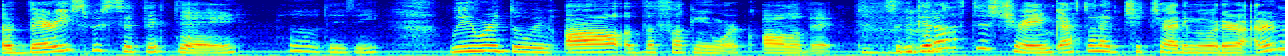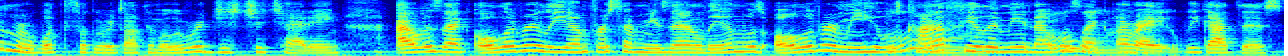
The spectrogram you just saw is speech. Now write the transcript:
a very specific day. Oh, Hello, Daisy. We were doing all of the fucking work, all of it. So we get mm-hmm. off this train after like chit chatting or whatever. I don't remember what the fuck we were talking about. We were just chit chatting. I was like all over Liam for some reason. Liam was all over me. He was kind of feeling me, and I was like, all right, we got this.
